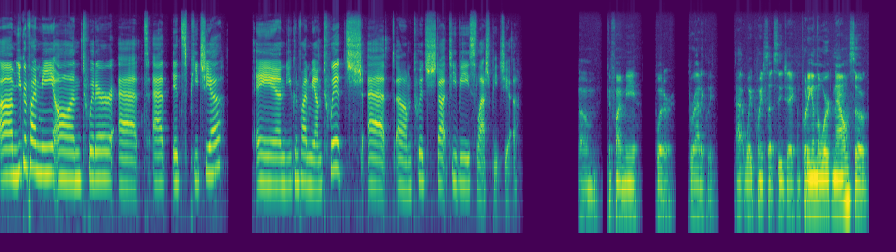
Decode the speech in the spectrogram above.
Um, you can find me on Twitter at at it's Peachia. And you can find me on Twitch at um, twitch.tv slash Peachia. um, you can find me Twitter sporadically at waypoints.cj. I'm putting in the work now, so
